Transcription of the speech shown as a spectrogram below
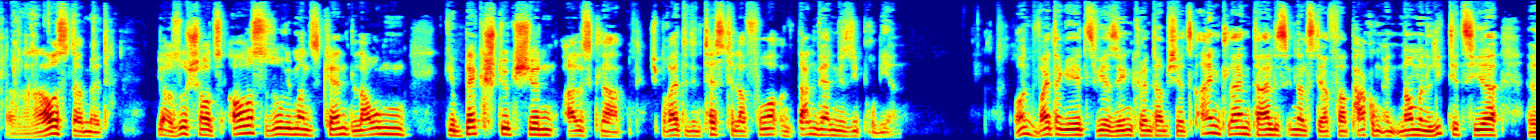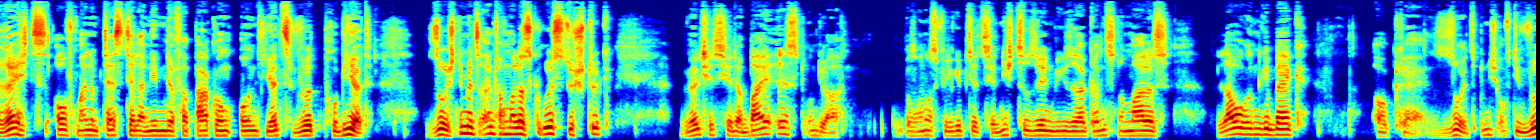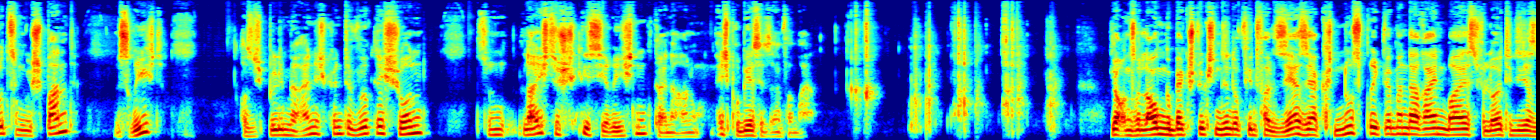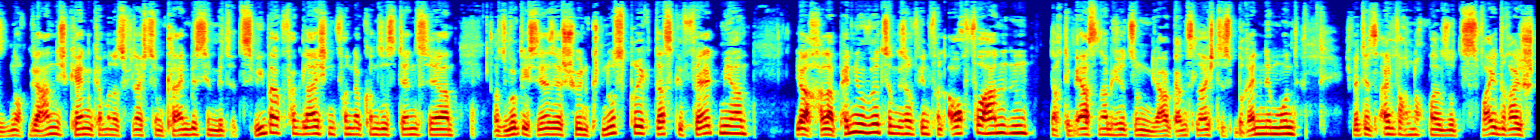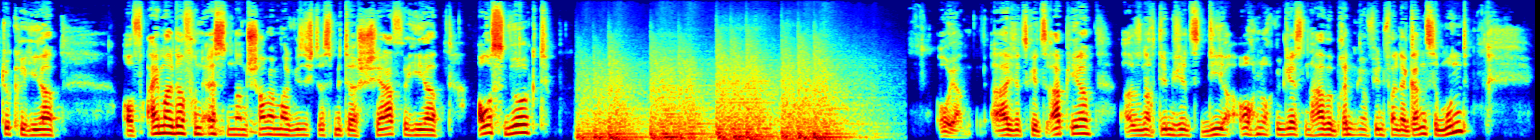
Raus damit. Ja, so schaut's aus, so wie man es kennt. Laugen, Gebäckstückchen, alles klar. Ich bereite den Testteller vor und dann werden wir sie probieren. Und weiter geht's. Wie ihr sehen könnt, habe ich jetzt einen kleinen Teil des Inhalts der Verpackung entnommen. Liegt jetzt hier rechts auf meinem Testteller neben der Verpackung und jetzt wird probiert. So, ich nehme jetzt einfach mal das größte Stück, welches hier dabei ist. Und ja, besonders viel gibt's jetzt hier nicht zu sehen. Wie gesagt, ganz normales Laugengebäck. Okay, so, jetzt bin ich auf die Würzung gespannt. Es riecht. Also ich bilde mir ein, ich könnte wirklich schon so ein leichtes Chilis hier riechen. Keine Ahnung. Ich probiere es jetzt einfach mal. Ja, unsere Laugengebäckstückchen sind auf jeden Fall sehr, sehr knusprig, wenn man da reinbeißt. Für Leute, die das noch gar nicht kennen, kann man das vielleicht so ein klein bisschen mit Zwieback vergleichen von der Konsistenz her. Also wirklich sehr, sehr schön knusprig. Das gefällt mir. Ja, Jalapeno-Würzung ist auf jeden Fall auch vorhanden. Nach dem ersten habe ich jetzt so ein ja, ganz leichtes Brennen im Mund. Ich werde jetzt einfach nochmal so zwei, drei Stücke hier auf einmal davon essen. Dann schauen wir mal, wie sich das mit der Schärfe hier auswirkt. Oh ja, ah, jetzt geht's ab hier. Also nachdem ich jetzt die auch noch gegessen habe, brennt mir auf jeden Fall der ganze Mund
